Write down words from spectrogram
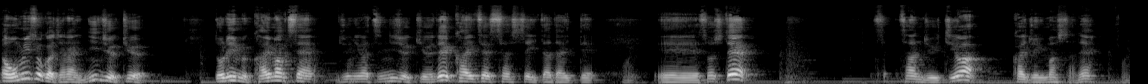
ー、あ、大晦日じゃない、29。ドリーム開幕戦、12月29で開設させていただいて、はいえー、そして、さ31は会場いましたね。はい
